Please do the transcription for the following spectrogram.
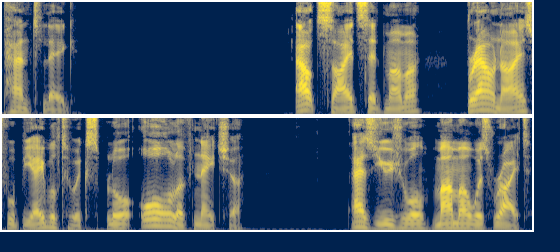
pant leg. Outside, said Mamma, Brown Eyes will be able to explore all of nature. As usual, Mamma was right.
